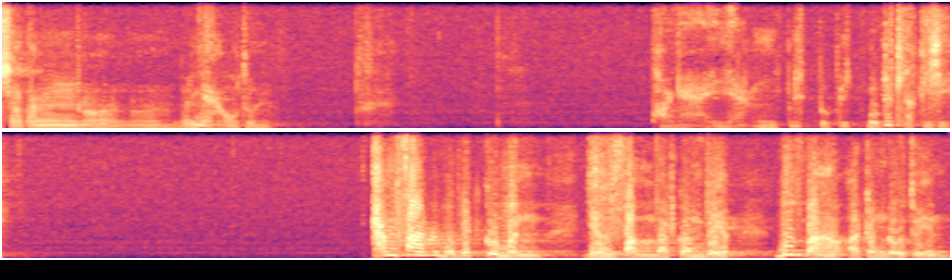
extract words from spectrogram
sa tăng nó, nó, nó nhạo thôi thôi ngài dạng mục đích mục đích mục đích là cái gì? Khám phá cái mục đích của mình dự phần vào công việc bước vào ở trong đội tuyển.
